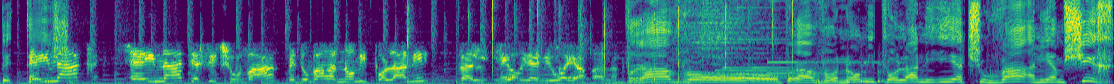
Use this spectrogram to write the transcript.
בתשע... עינת, עינת, יש לי תשובה, מדובר על נעמי פולני ועל ליאור יני, הוא היה בעלה. בראבו, בראבו, נעמי פולני היא התשובה. אני אמשיך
